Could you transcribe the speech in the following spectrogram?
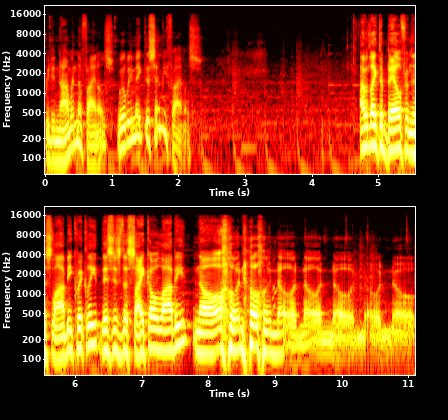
We did not win the finals. Will we make the semifinals? I would like to bail from this lobby quickly. This is the psycho lobby. No, no, no, no, no, no, no.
